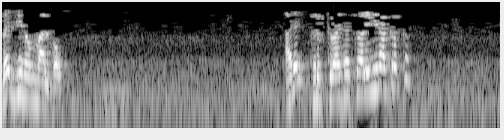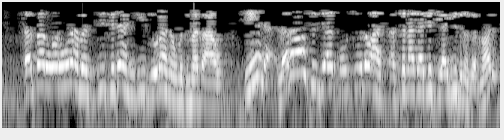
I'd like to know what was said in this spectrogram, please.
በዚህ ነው ማልፈው አይደል ክርክሩ አይታችኋል ምን አከረከረ ጠጠር ወርወራ በዚህ ግዴ እንዲ ዙራ ነው የምትመጣው ይሄ ለራሱ ያ ቆጡ ብለው አስተናጋጅት ያዩት ነገር ነው አይደል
